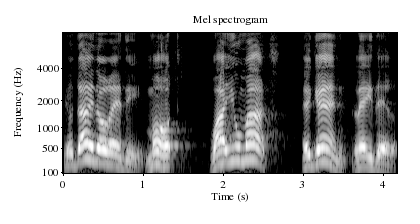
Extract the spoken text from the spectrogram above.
You died already. Mot, why yumat? Again, later.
